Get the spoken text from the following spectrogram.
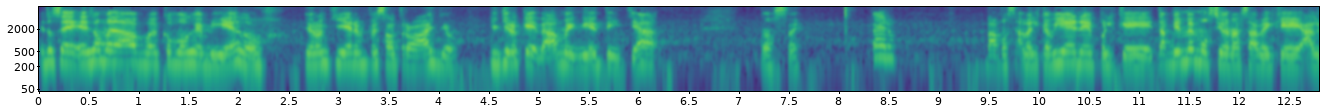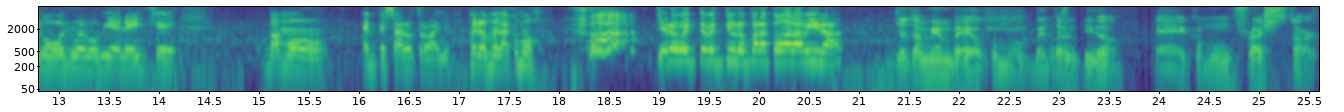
Entonces, eso me da pues, como que miedo. Yo no quiero empezar otro año. Yo quiero quedarme en este y ya. No sé. Pero vamos a ver qué viene, porque también me emociona saber que algo nuevo viene y que vamos a empezar otro año. Pero me da como, ¡ah! quiero 2021 para toda la vida yo también veo como 2022 eh, como un fresh start,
